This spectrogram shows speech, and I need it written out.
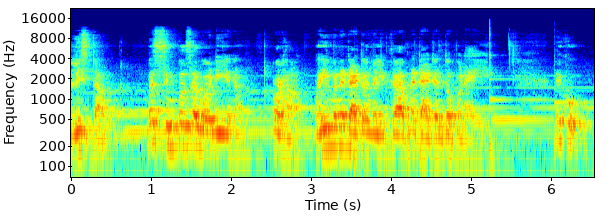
लिस्ट आउट बस सिंपल सा वर्ड ही है ना। और हाँ वही मैंने टाइटल में लिखा है आपने टाइटल तो पढ़ा ही है। देखो,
